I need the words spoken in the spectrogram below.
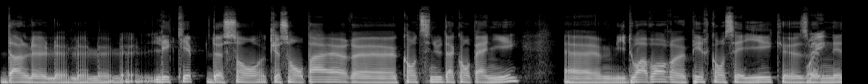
dans l'équipe le, de son que son père euh, continue d'accompagner. Il doit avoir un pire conseiller que Sven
